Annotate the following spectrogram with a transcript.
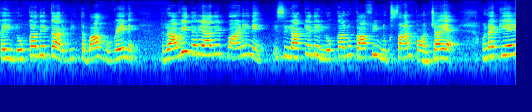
ਕਈ ਲੋਕਾਂ ਦੇ ਘਰ ਵੀ ਤਬਾਹ ਹੋ ਗਏ ਨੇ। ਰਾਵੀ ਦਰਿਆ ਦੇ ਪਾਣੀ ਨੇ ਇਸ ਇਲਾਕੇ ਦੇ ਲੋਕਾਂ ਨੂੰ ਕਾਫੀ ਨੁਕਸਾਨ ਪਹੁੰਚਾਇਆ ਹੈ। ਉਹਨਾਂ ਕਿਹਾ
